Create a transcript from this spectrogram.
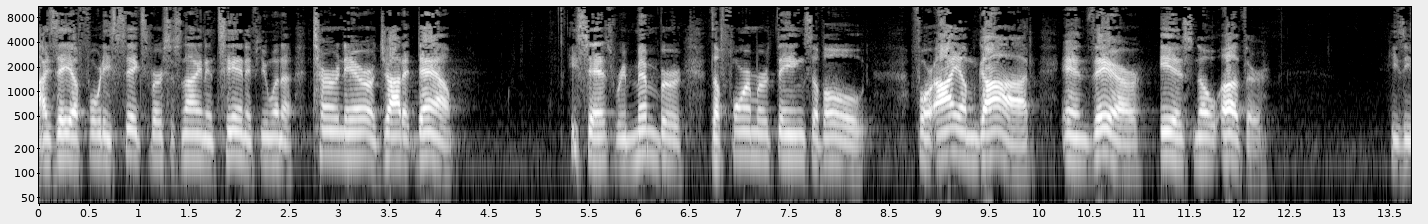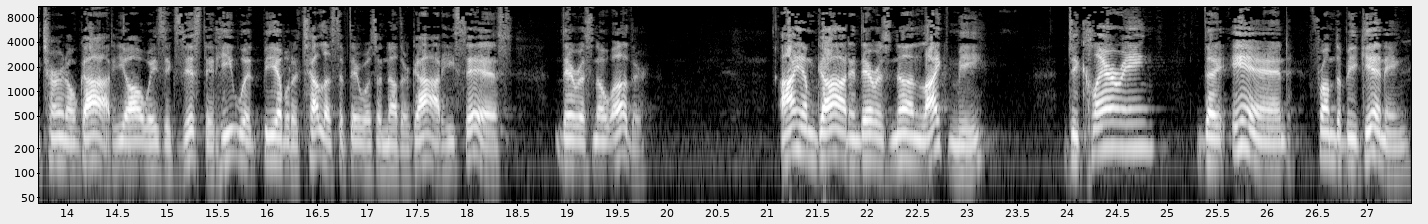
Isaiah 46 verses 9 and 10, if you want to turn there or jot it down. He says, remember the former things of old, for I am God and there is no other. He's eternal God. He always existed. He would be able to tell us if there was another God. He says, there is no other. I am God and there is none like me, declaring the end from the beginning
